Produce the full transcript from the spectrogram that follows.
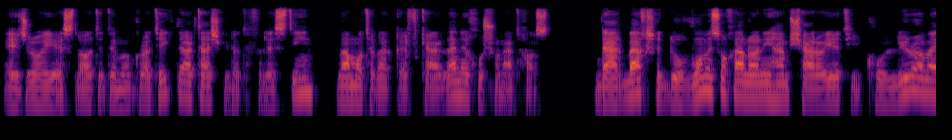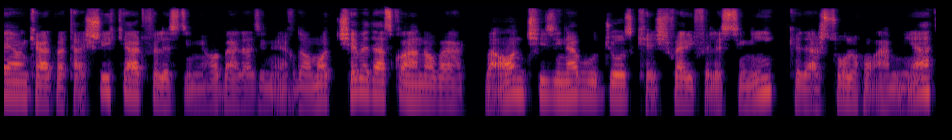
اجرای اصلاحات دموکراتیک در تشکیلات فلسطین و متوقف کردن خشونت هاست. در بخش دوم سخنرانی هم شرایطی کلی را بیان کرد و تشریح کرد فلسطینی ها بعد از این اقدامات چه به دست خواهند آورد و آن چیزی نبود جز کشوری فلسطینی که در صلح و امنیت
